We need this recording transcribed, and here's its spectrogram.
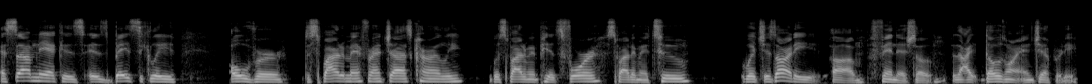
Insomniac is is basically over the Spider-Man franchise currently with Spider-Man PS4, Spider-Man 2, which is already um, finished, so like those aren't in jeopardy.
